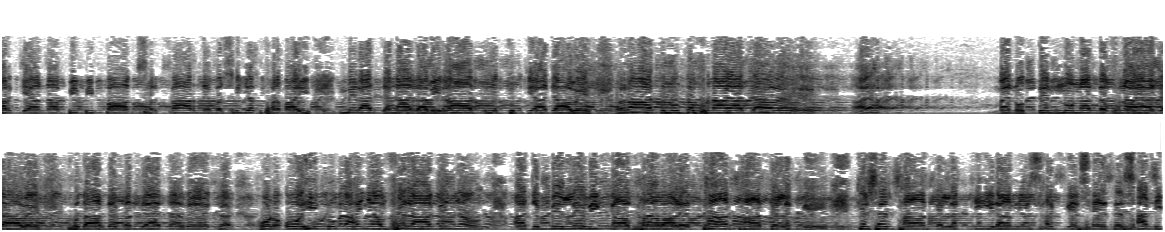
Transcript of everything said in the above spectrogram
کر کے آنا، بی بی پاک سرکار نے وسیعت فرمائی، میرا جنازہ بھی رات میں چکیا جاوے، رات نو دفنایا جاوے۔ آیا۔ مینو دن نہ دفنایا جاوے۔ خدا دے بندے ادھر ویخ ہوں اہی گمراہیاں پھر آ گئی اج میلے بھی کافر والے تھان تھان تے لگے۔ کسے تھان تے لکیرانی سرکے سے ساری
